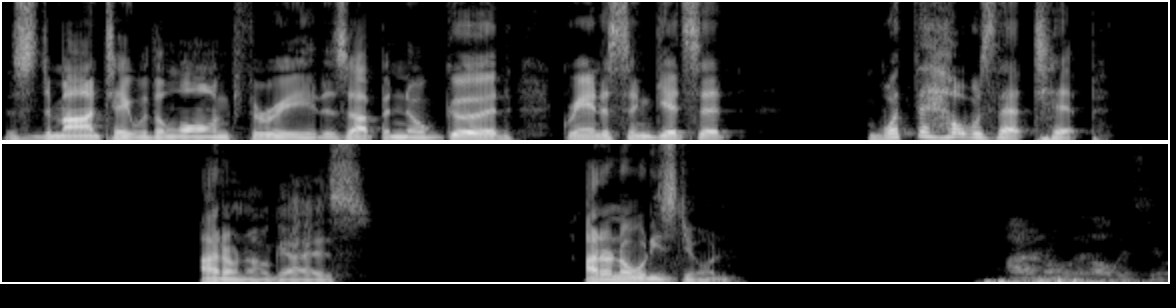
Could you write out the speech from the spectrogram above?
This is Da'Monte with a long three. It is up and no good. Grandison gets it. What the hell was that tip? I don't know, guys. I don't know what he's doing. I don't know what the hell he's doing.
